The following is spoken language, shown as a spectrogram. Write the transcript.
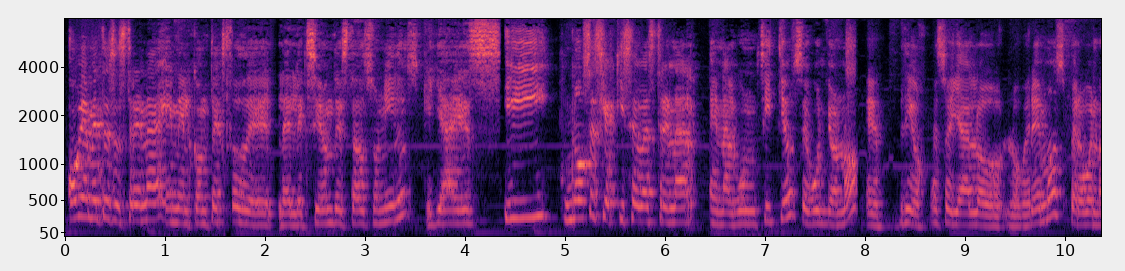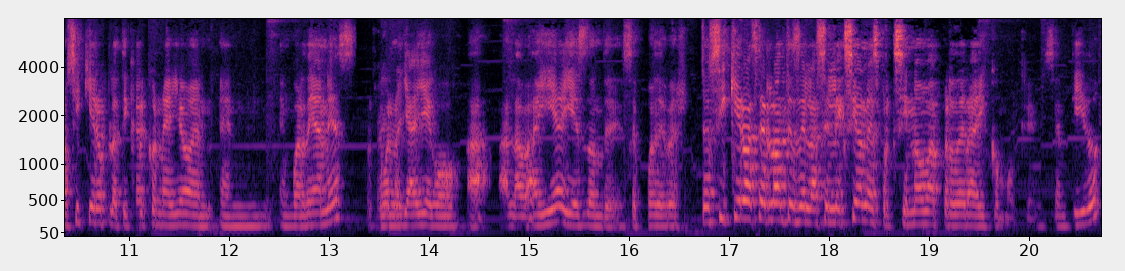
obviamente se estrena en el contexto de la elección de Estados Unidos, que ya es, y no sé si aquí se va a estrenar en algún sitio, según yo no, Eh, digo, eso ya lo, lo veremos, pero bueno, sí quiero platicar con ello en, en- en Guardianes, porque bueno, ya llegó a, a la bahía y es donde se puede ver. Entonces sí quiero hacerlo antes de las elecciones, porque si no va a perder ahí como que sentido.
